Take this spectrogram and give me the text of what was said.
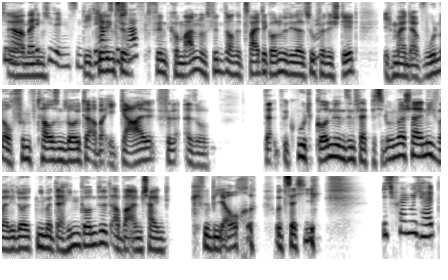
Genau, Ähm, bei den Killingsen. Die, Die, haben es Killingsen geschafft. finden Command und finden auch eine zweite Gondel, die da zufällig steht. Ich meine, da wohnen auch 5000 Leute, aber egal. Also, da, gut, Gondeln sind vielleicht ein bisschen unwahrscheinlich, weil die Leute niemand dahin gondelt, aber anscheinend Quibi auch und Zechi. Ich frage mich halt,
